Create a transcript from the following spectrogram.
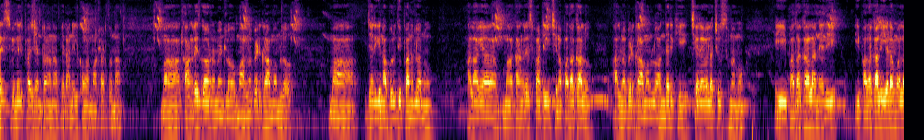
కాంగ్రెస్ విలేజ్ ప్రెసిడెంట్ నా పేరు అనిల్ కుమార్ మాట్లాడుతున్నా. మా కాంగ్రెస్ గవర్నమెంట్లో మా అల్మపేట గ్రామంలో మా జరిగిన అభివృద్ధి పనులను అలాగే మా కాంగ్రెస్ పార్టీ ఇచ్చిన పథకాలు అల్మపేట గ్రామంలో అందరికీ చేరవేలా చూస్తున్నాము. ఈ పథకాలు అనేది ఈ పథకాలు ఇవ్వడం వల్ల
